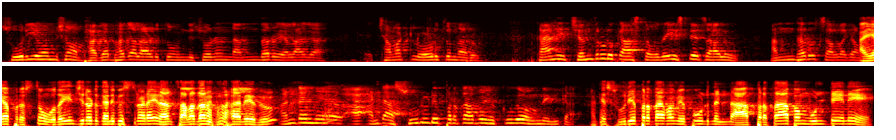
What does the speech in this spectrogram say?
సూర్యవంశం భగభగలాడుతూ ఉంది. చూడండి అందరూ ఎలాగా చెమట్లు ఓడుతున్నారు. కానీ చంద్రుడు కాస్త ఉదయిస్తే చాలు. అందరూ చల్లగా. అయ్యా ప్రస్తుతం ఉదయించినట్టు కనిపిస్తున్నాడు? ఆయన చల్లదనం రాలేదు. అంటే అంటే ఆ సూర్యుడి ప్రతాపం ఎక్కువగా ఉంది ఇంకా. అంటే సూర్యప్రతాపం ఎప్పుడు ఉంటుందండి. ఆ ప్రతాపం ఉంటేనే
